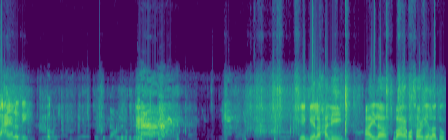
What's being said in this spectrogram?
पाय हलवती बघ तिथले आंबे नको देऊ. एक गेला खाली. आईला बारा कोसावर गेला तो.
